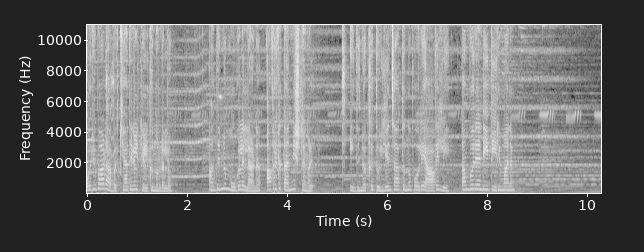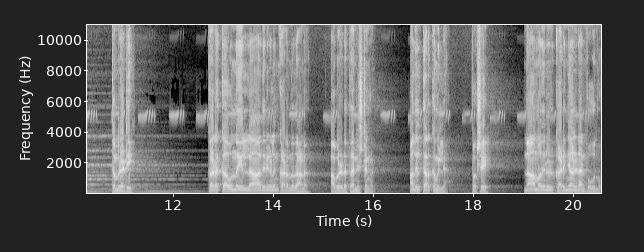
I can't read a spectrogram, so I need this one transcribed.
ഒരുപാട് അപഖ്യാതികൾ കേൾക്കുന്നുണ്ടല്ലോ. അതിനും മുകളിലാണ് അവരുടെ തന്നിഷ്ടങ്ങൾ. ഇതിനൊക്കെ തുല്യം ചാർത്തുന്ന പോലെ ആവില്ലേ തമ്പുരാന്റെ ഈ തീരുമാനം? തമ്പുരാട്ടി കടക്കാവുന്ന എല്ലാ അതിരുകളും കടന്നതാണ് അവരുടെ തന്നിഷ്ടങ്ങൾ. അതിൽ തർക്കമില്ല. പക്ഷേ നാം അതിനൊരു കടിഞ്ഞാണിടാൻ പോകുന്നു.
